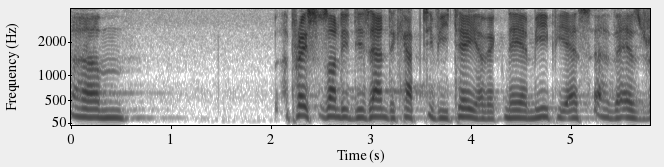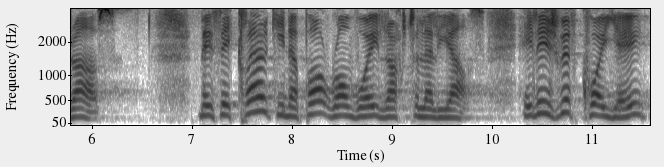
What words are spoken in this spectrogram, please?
euh, après 70 ans de captivité avec Néhémie et Esdras. Mais c'est clair qu'il n'a pas renvoyé l'arche de l'Alliance. Et les Juifs croyaient,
